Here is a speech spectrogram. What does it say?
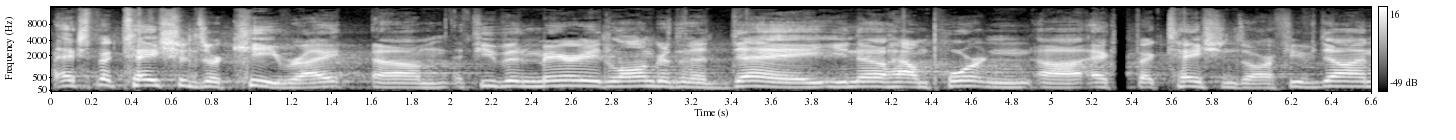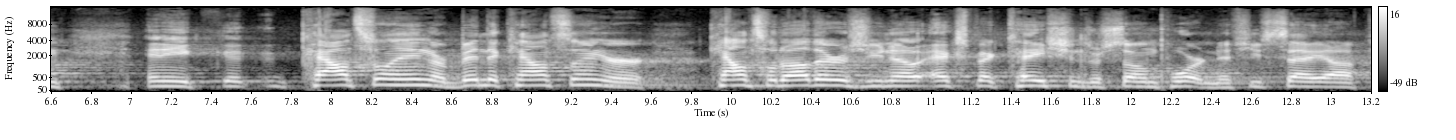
expectations are key, right? Um, if you've been married longer than a day, you know how important uh, expectations are. If you've done any counseling or been to counseling or counseled others, you know expectations are so important. If you say, uh,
